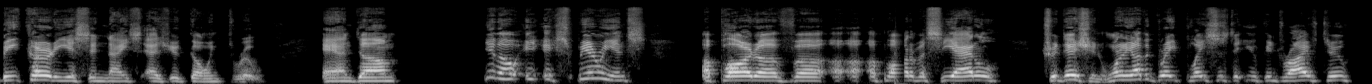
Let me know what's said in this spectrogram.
be courteous and nice as you're going through. And, um, you know, experience a part of uh, a, a part of a Seattle tradition. One of the other great places that you can drive to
